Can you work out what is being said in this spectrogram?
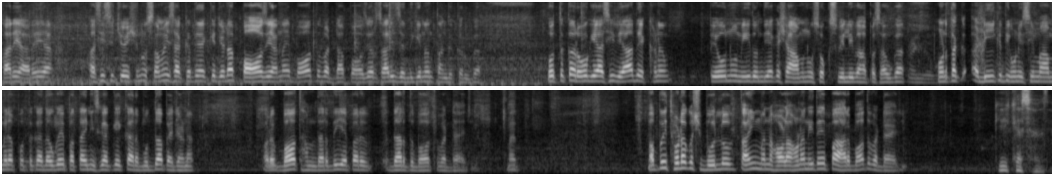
ਸਾਰੇ ਆ ਰਹੇ ਆ। ਅਸੀਂ ਸਿਚੁਏਸ਼ਨ ਨੂੰ ਸਮਝ ਸਕਦੇ ਆ ਕਿ ਜਿਹੜਾ ਪੌਜ਼ ਆ ਨਾ ਇਹ ਬਹੁਤ ਵੱਡਾ ਪੌਜ਼ ਹੈ ਔਰ ਸਾਰੀ ਜ਼ਿੰਦਗੀ ਇਹਨਾਂ ਨੂੰ ਤੰਗ ਕਰੂਗਾ। ਪੁੱਤ ਘਰੋਂ ਗਿਆ ਸੀ ਵਿਆਹ ਦੇਖਣ ਪਿਓ ਨੂੰ ਉਮੀਦ ਹੁੰਦੀ ਹੈ ਕਿ ਸ਼ਾਮ ਨੂੰ ਸੁੱਖ ਸਵੇਲੀ ਵਾਪਸ ਆਊਗਾ। ਹੁਣ ਤੱਕ ਅਡੀਕ ਦੀ ਹੋਣੀ ਸੀ ਮਾਂ ਮੇਰਾ ਪੁੱਤ ਕਦ ਆਊਗਾ ਇਹ ਪਤਾ ਹੀ ਨਹੀਂ ਸੀਗਾ ਕਿ ਘਰ ਮੁੱਦਾ ਪੈ ਜਾਣਾ। ਔਰ ਬਹੁਤ ਹਮਦਰਦੀ ਹੈ ਪਰ ਦਰਦ ਬਹੁਤ ਵੱਡਾ ਹੈ ਜੀ। ਮੈਂ ਬਾਪੂ ਜੀ ਥੋੜਾ ਕੁਝ ਬੋਲੋ ਤਾਂ ਹੀ ਮਨ ਹੌਲਾ ਹੋਣਾ ਨਹੀਂ ਤੇ ਭਾਰ ਬਹੁਤ ਵੱਡਾ ਹੈ ਜੀ। ਕੀ ਕਹਿ ਸਕਦੇ?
